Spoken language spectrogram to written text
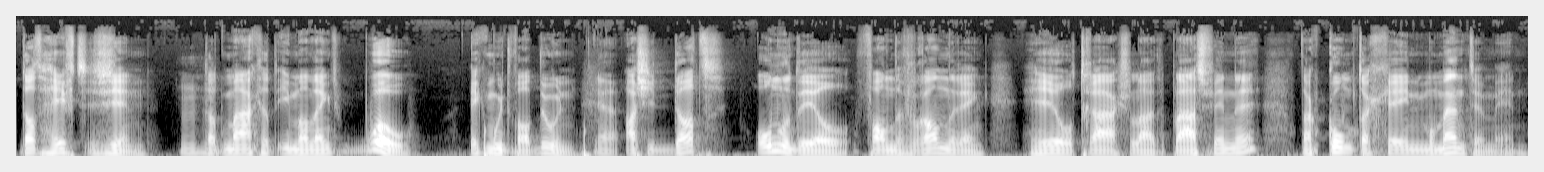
Dat heeft zin. Dat maakt dat iemand denkt, wow, ik moet wat doen. Ja. Als je dat onderdeel van de verandering heel traag zou laten plaatsvinden, dan komt er geen momentum in.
